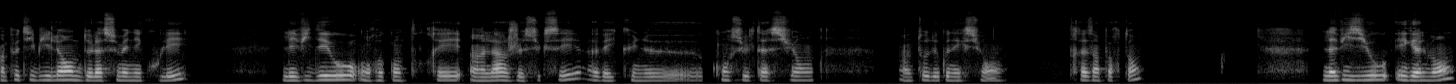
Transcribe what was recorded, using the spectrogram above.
Un petit bilan de la semaine écoulée. Les vidéos ont rencontré un large succès avec une consultation, un taux de connexion très important. La visio également.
